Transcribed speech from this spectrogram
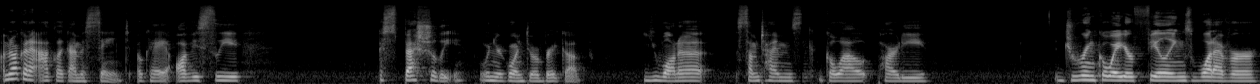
I'm not going to act like I'm a saint, okay? Obviously, especially when you're going through a breakup, you want to sometimes go out, party, drink away your feelings, whatever.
